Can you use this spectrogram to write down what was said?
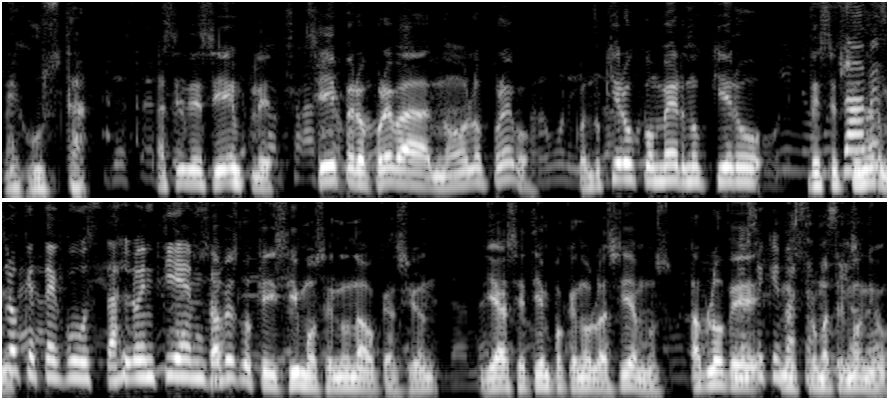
Me gusta. Así de simple. Sí, pero prueba, no lo pruebo. Cuando quiero comer, no quiero decepcionarme. Sabes lo que te gusta, lo entiendo. ¿Sabes lo que hicimos en una ocasión? Ya hace tiempo que no lo hacíamos. Habló de No sé nuestro matrimonio.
